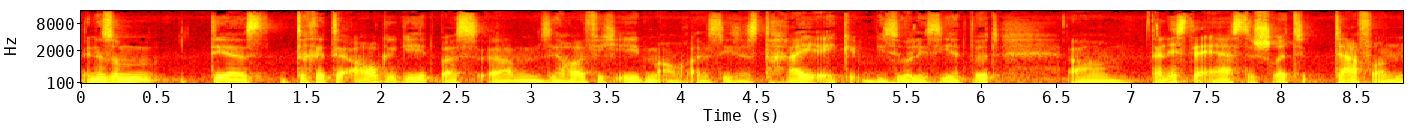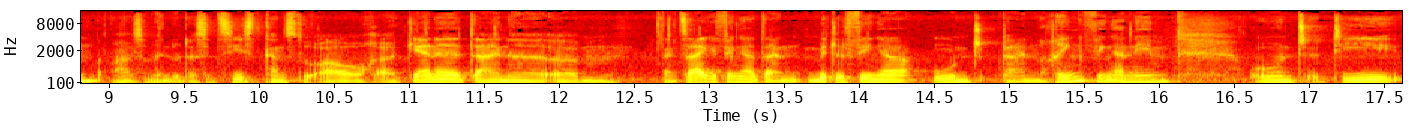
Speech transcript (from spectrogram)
Wenn es um das dritte Auge geht, was ähm, sehr häufig eben auch als dieses Dreieck visualisiert wird, ähm, dann ist der erste Schritt davon, also wenn du das jetzt siehst, kannst du auch äh, gerne deine ähm, deinen Zeigefinger, deinen Mittelfinger und deinen Ringfinger nehmen und die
